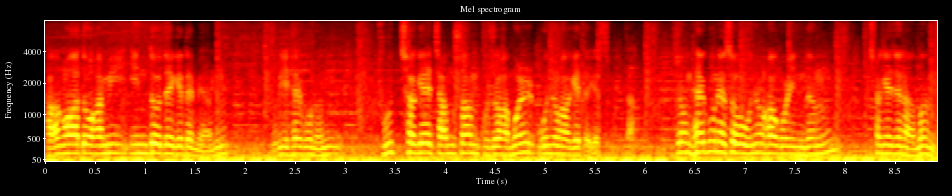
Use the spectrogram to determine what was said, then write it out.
강화도함이 인도되게 되면 우리 해군은 두 척의 잠수함 구조함을 운영하게 되겠습니다. 기존 해군에서 운영하고 있는 청해진함은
